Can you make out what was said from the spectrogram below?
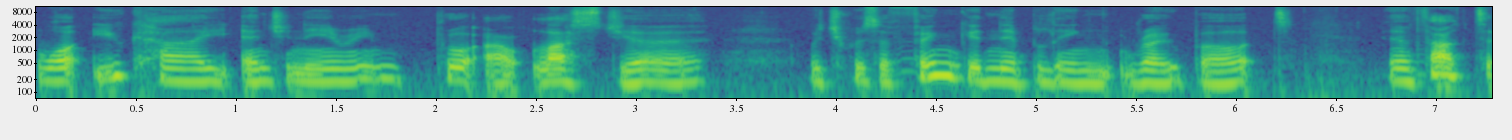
what Yukai Engineering brought out last year, which was a finger nibbling robot. In fact,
